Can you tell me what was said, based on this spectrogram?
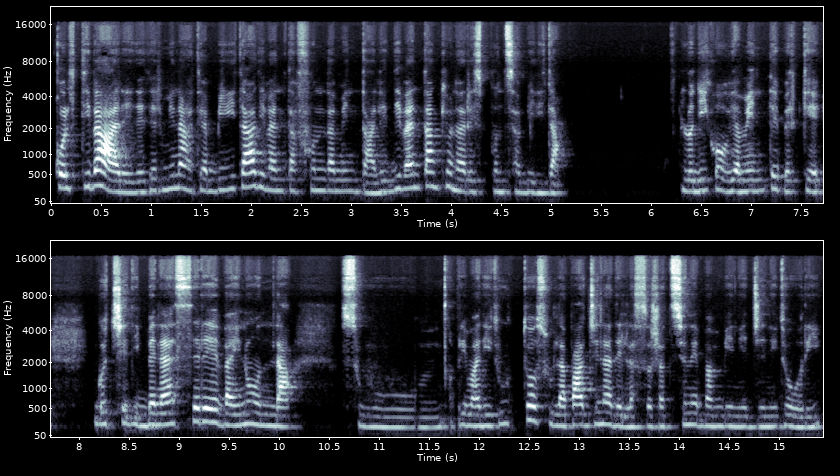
coltivare determinate abilità diventa fondamentale, diventa anche una responsabilità. Lo dico ovviamente perché Gocce di benessere va in onda su, prima di tutto sulla pagina dell'Associazione Bambini e Genitori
